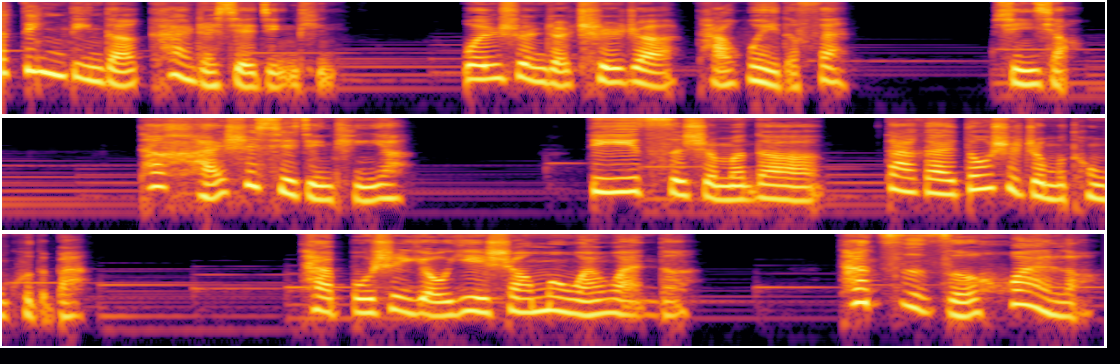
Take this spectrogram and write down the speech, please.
他定定地看着谢景亭，温顺着吃着他喂的饭，心想：他还是谢景亭呀，第一次什么的，大概都是这么痛苦的吧。他不是有意伤孟婉婉的，他自责坏了，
